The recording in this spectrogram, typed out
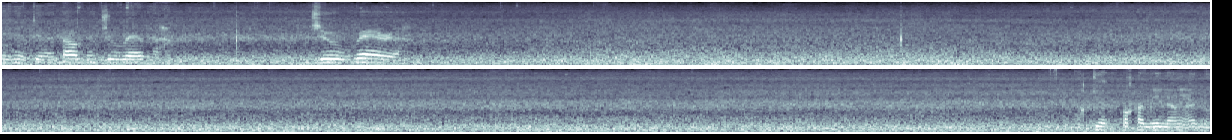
Yan yung tinatawag na Juwera. Juwera. Akyat pa kami ng ano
